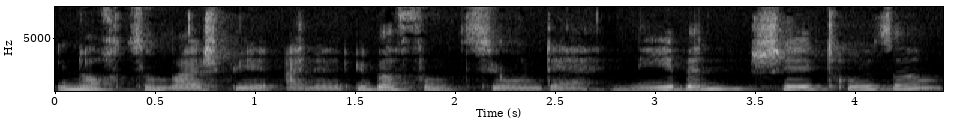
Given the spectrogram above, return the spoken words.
noch zum Beispiel eine Überfunktion der Nebenschilddrüse,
